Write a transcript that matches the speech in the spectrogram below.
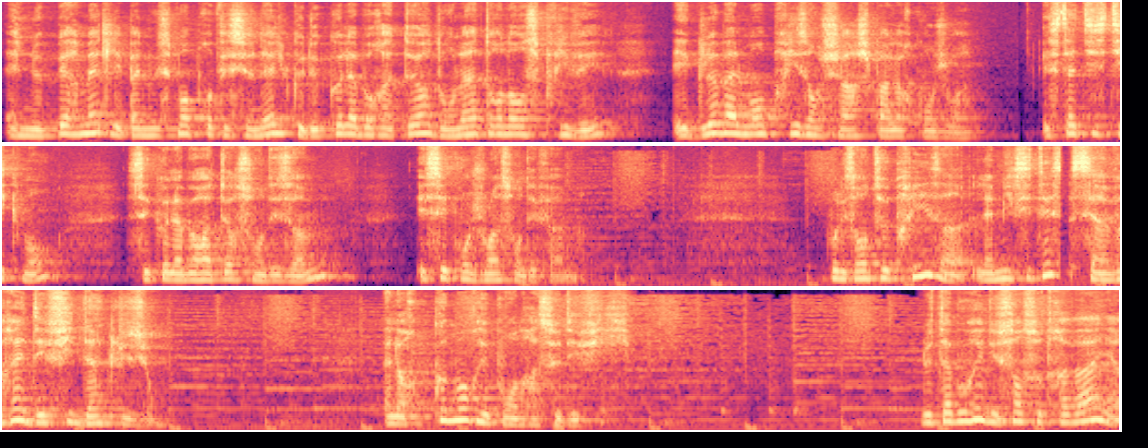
elles ne permettent l'épanouissement professionnel que de collaborateurs dont l'intendance privée est globalement prise en charge par leurs conjoints. Et statistiquement, ces collaborateurs sont des hommes et ces conjoints sont des femmes. Pour les entreprises, la mixité, c'est un vrai défi d'inclusion. Alors comment répondre à ce défi? Le tabouret du sens au travail,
